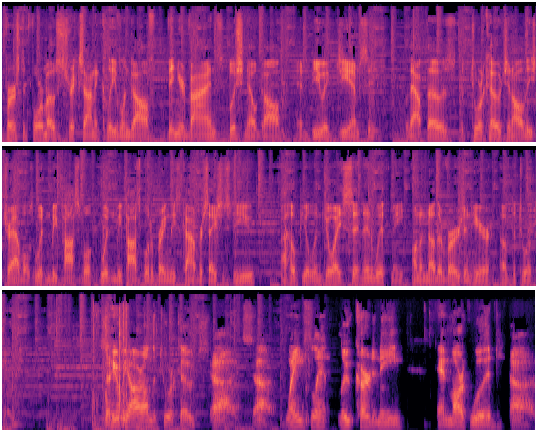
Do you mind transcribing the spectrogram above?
First and foremost, Srixon and Cleveland Golf, Vineyard Vines, Bushnell Golf, and Buick GMC. Without those, the tour coach and all these travels wouldn't be possible. Wouldn't be possible to bring these conversations to you. I hope you'll enjoy sitting in with me on another version here of the tour coach. So here we are on the tour coach. Uh, it's uh, Wayne Flint, Luke Kerr-Dineen, and Mark Wood. Uh,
